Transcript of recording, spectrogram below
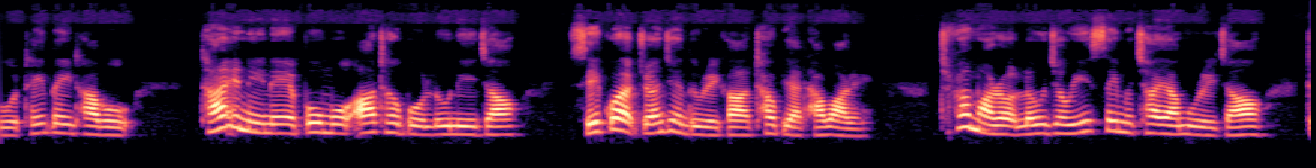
ကိုထိမ့်သိမ်းထားဖို့ထိုင်းအနေနဲ့ပုံမအားထုတ်ဖို့လိုနေကြောင်း ဈေးကွက်ကျွမ်းကျင်သူတွေကထောက်ပြထားပါတယ်။တစ်ဖက်မှာတော့လုံခြုံရေးစိတ်မချရမှုတွေကြောင့်တ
